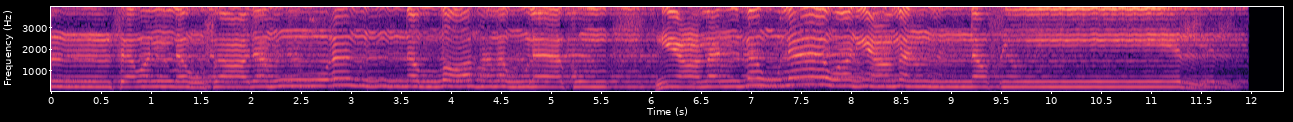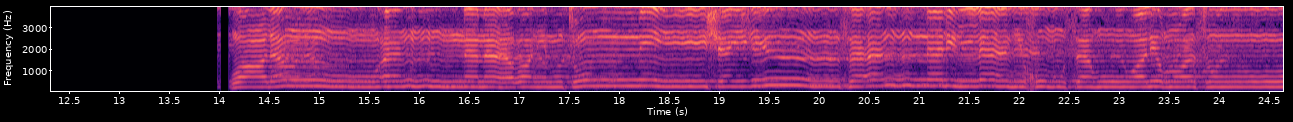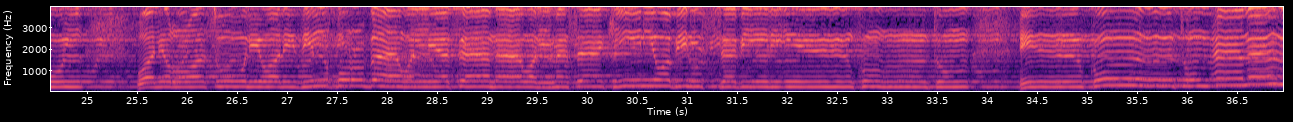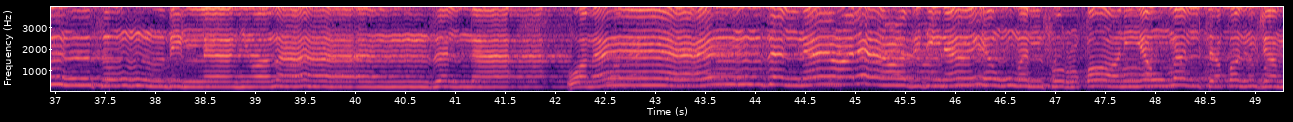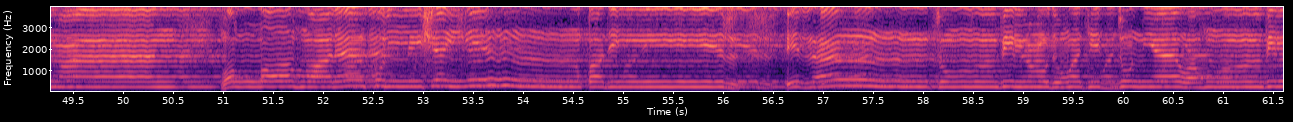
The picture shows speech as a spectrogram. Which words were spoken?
مولاكم نعم المولى ونعم النصير. واعلموا أن ما غنمتم من شيء فأن لله خمسه وللرسول وللرسول ولذي القربى واليتامى والمساكين وابن السبيل إن كنتم إن كنتم آمنتم بالله وما أنزلنا وما أنزلنا على عبدنا يوم الفرقان يوم التقى الجمعان والله على كل شيء قدير إذ أنتم بالعدوة الدنيا وهم بالعدوة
